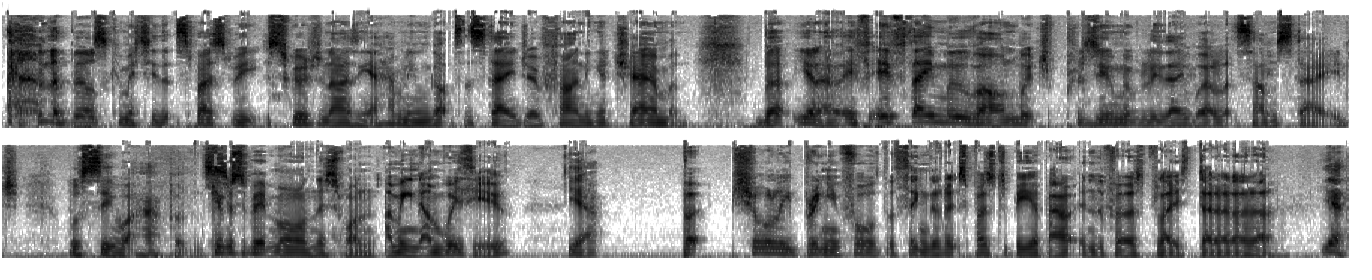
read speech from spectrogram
the bills committee that's supposed to be scrutinizing it haven't even got to the stage of finding a chairman. But you know, if if they move on, which presumably they will at some stage, we'll see what happens. Give us a bit more on this one. I mean, I'm with you, yeah. but surely bringing forward the thing that it's supposed to be about in the first place, da da da da. Yeah,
